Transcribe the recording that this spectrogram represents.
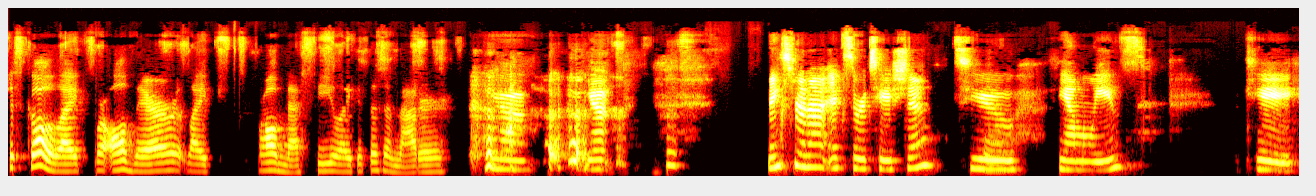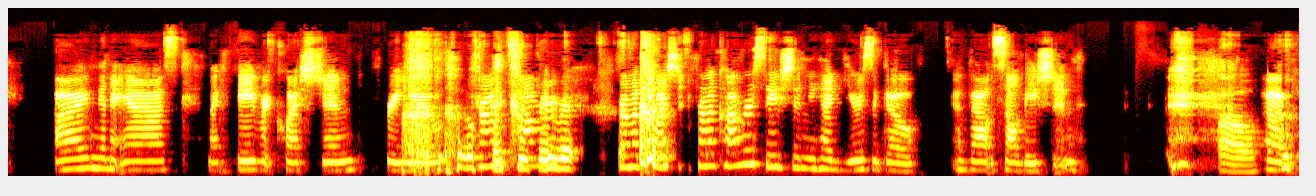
just go. Like we're all there. Like we're all messy. Like it doesn't matter. yeah. Yeah. Thanks for that exhortation to yeah. families. Okay. I'm going to ask my favorite question for you. From What's your favorite? From a question, from a conversation we had years ago about salvation. Oh. Um,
